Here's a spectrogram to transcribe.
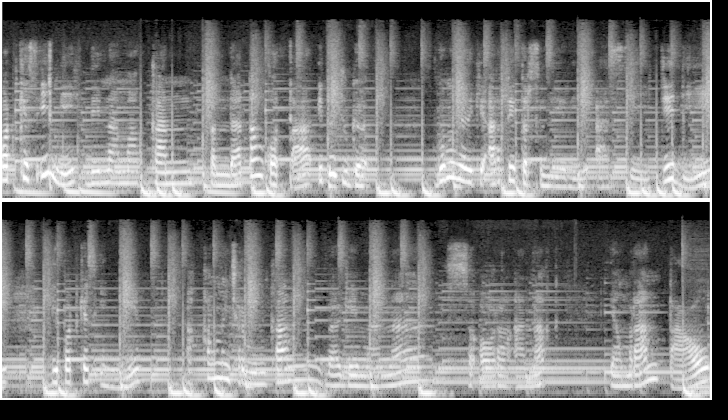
podcast ini dinamakan pendatang kota itu juga gue memiliki arti tersendiri asli. Jadi di podcast ini akan mencerminkan bagaimana seorang anak yang merantau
